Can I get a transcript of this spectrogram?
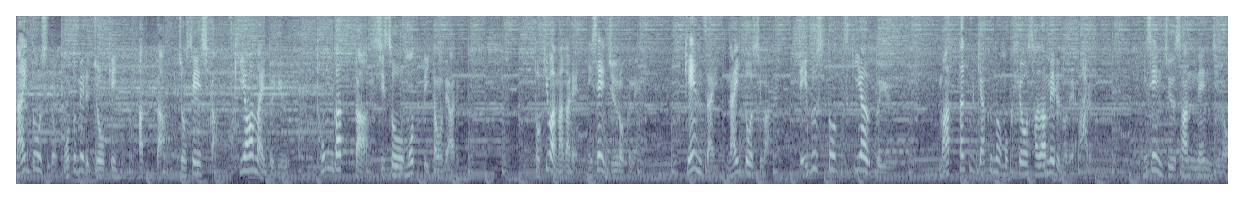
内藤氏の求める条件に合った女性しか付き合わないというとんがった思想を持っていたのである。時は流れ2016年。現在内藤氏はデブスと付き合うという全く逆の目標を定めるのである。2013年時の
